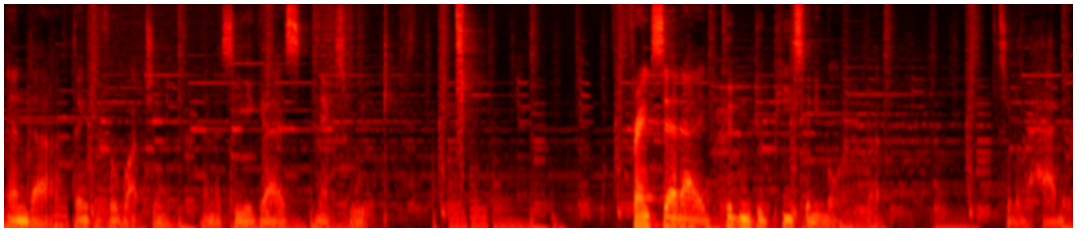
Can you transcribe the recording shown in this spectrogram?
And uh, thank you for watching and I'll see you guys next week. Frank said I couldn't do peace anymore, but sort of a habit.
